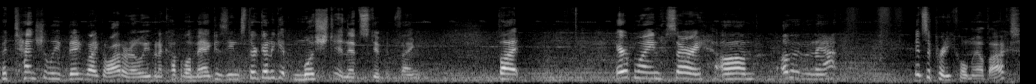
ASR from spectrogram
potentially big, like, oh, I don't know, even a couple of magazines, they're going to get mushed in that stupid thing. But, airplane, sorry. Um, other than that, it's a pretty cool mailbox.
